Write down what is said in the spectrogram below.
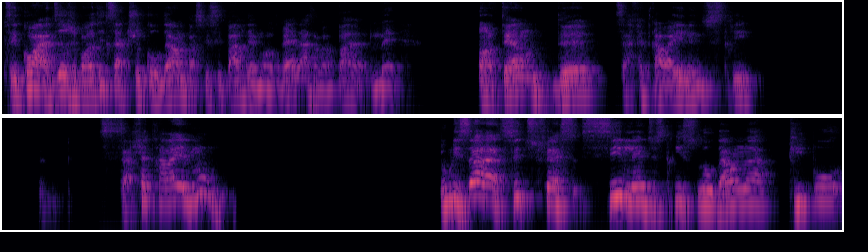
c'est quoi à dire? Je n'ai pas dit que ça trickle down parce que c'est pas vraiment vrai, là, ça va pas. Mais en termes de ça fait travailler l'industrie. Ça fait travailler le monde. Oublie ça, si tu fais, si l'industrie slow down, là, people,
